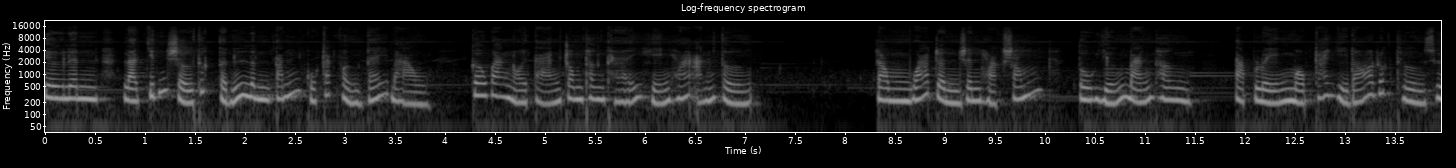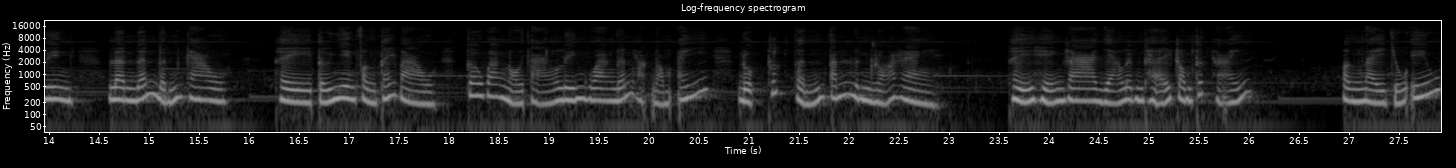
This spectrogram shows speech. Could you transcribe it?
Chư linh là chính sự thức tỉnh linh tánh của các phần tế bào, cơ quan nội tạng trong thân thể hiện hóa ảnh tượng. Trong quá trình sinh hoạt sống, tu dưỡng bản thân, tập luyện một cái gì đó rất thường xuyên, lên đến đỉnh cao, thì tự nhiên phần tế bào, cơ quan nội tạng liên quan đến hoạt động ấy được thức tỉnh tánh linh rõ ràng thị hiện ra dạng linh thể trong thức hải phần này chủ yếu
